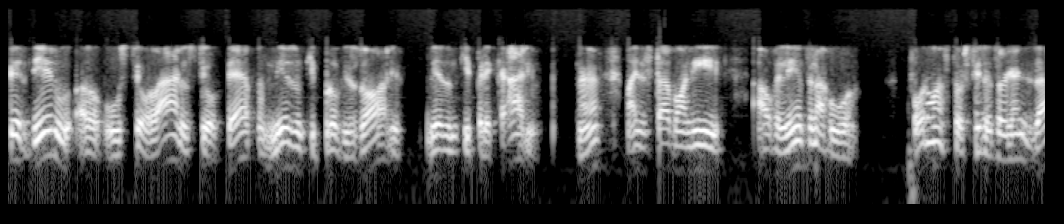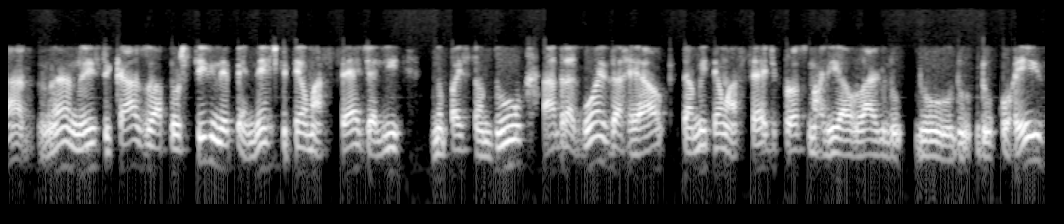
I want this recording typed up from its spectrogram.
perderam o seu lar, o seu teto, mesmo que provisório, mesmo que precário, né, mas estavam ali ao relento na rua. Foram as torcidas organizadas, né? nesse caso a torcida independente, que tem uma sede ali no Paissandu, a Dragões da Real, que também tem uma sede próxima ali ao Largo do, do, do, do Correio,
